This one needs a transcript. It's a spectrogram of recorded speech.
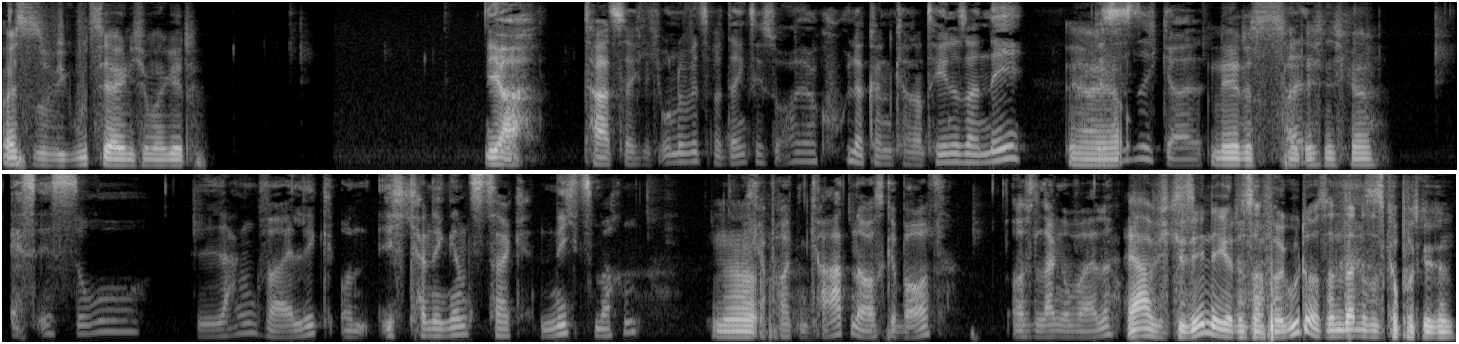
weißt du, so wie gut es dir eigentlich immer geht. Ja, tatsächlich. Ohne Witz, man denkt sich so, oh ja, cool, da kann Quarantäne sein. Nee, Ja, das ja. ist nicht geil. Nee, das ist halt echt nicht geil. Es ist so langweilig und ich kann den ganzen Tag nichts machen. Ja, Ich habe heute einen Karten ausgebaut. Aus Langeweile. ja habe ich gesehen, Digga, das sah voll gut aus und dann ist es kaputt gegangen.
